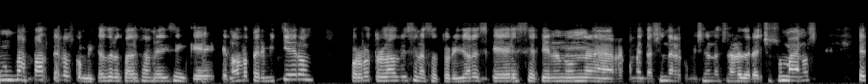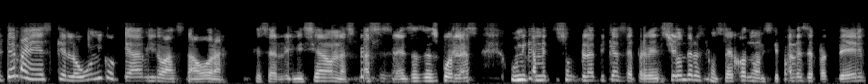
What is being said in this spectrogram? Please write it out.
una parte, los comités de los padres de familia dicen que no lo permitieron, por otro lado, dicen las autoridades que se tienen una recomendación de la Comisión Nacional de Derechos Humanos. El tema es que lo único que ha habido hasta ahora que se reiniciaron las clases en esas escuelas, únicamente son pláticas de prevención de los consejos municipales de,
